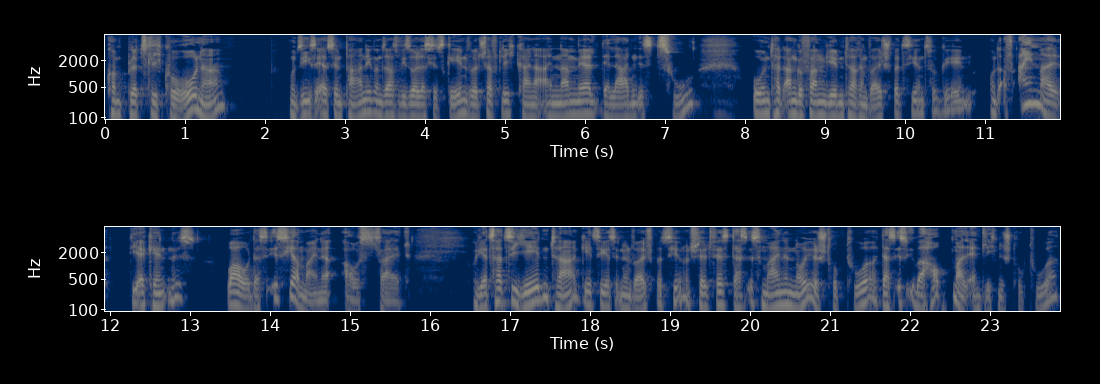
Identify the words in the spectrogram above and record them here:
kommt plötzlich Corona und sie ist erst in Panik und sagt, wie soll das jetzt gehen? Wirtschaftlich keine Einnahmen mehr, der Laden ist zu und hat angefangen, jeden Tag im Wald spazieren zu gehen. Und auf einmal die Erkenntnis, wow, das ist ja meine Auszeit. Und jetzt hat sie jeden Tag, geht sie jetzt in den Wald spazieren und stellt fest, das ist meine neue Struktur. Das ist überhaupt mal endlich eine Struktur.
